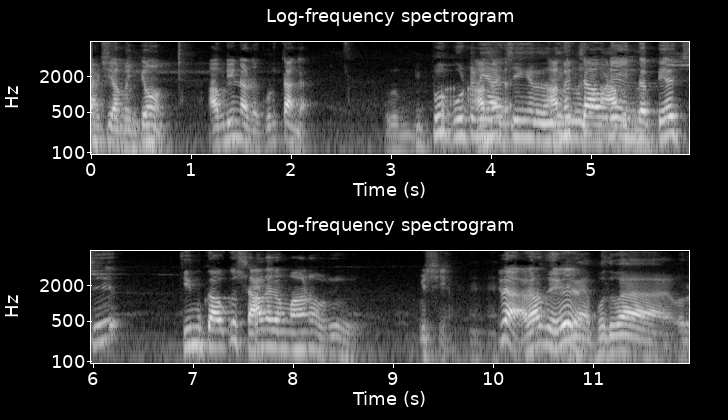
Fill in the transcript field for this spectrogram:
ஆட்சி அமைக்கும் அப்படின்னு அதை கொடுத்தாங்க. இப்போ கூட்டணி ஆட்சிங்கிறது அமித்ஷாவுடைய இந்த பேச்சு திமுகவுக்கு சாதகமான ஒரு விஷயம். இல்ல அதாவது இல்ல, பொதுவா ஒரு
